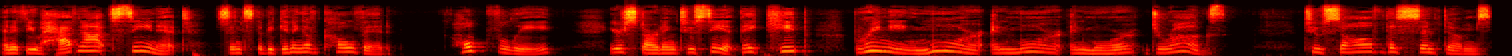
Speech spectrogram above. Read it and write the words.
And if you have not seen it since the beginning of COVID, hopefully you're starting to see it. They keep bringing more and more and more drugs to solve the symptoms,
